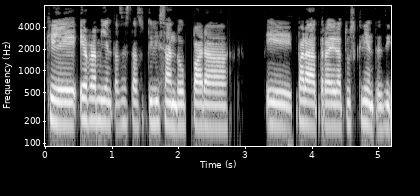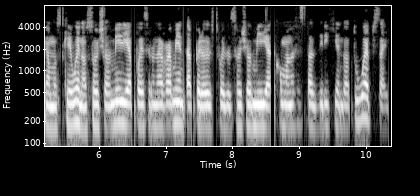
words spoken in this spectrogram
qué herramientas estás utilizando para, eh, para atraer a tus clientes. Digamos que, bueno, social media puede ser una herramienta, pero después de social media, ¿cómo los estás dirigiendo a tu website?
